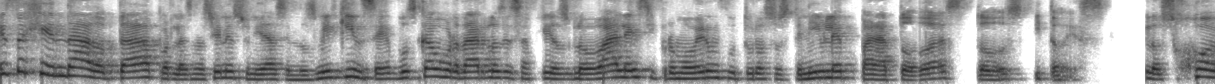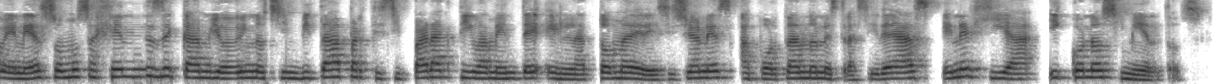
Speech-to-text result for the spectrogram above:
Esta agenda, adoptada por las Naciones Unidas en 2015, busca abordar los desafíos globales y promover un futuro sostenible para todas, todos y todes. Los jóvenes somos agentes de cambio y nos invita a participar activamente en la toma de decisiones, aportando nuestras ideas, energía y conocimientos,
